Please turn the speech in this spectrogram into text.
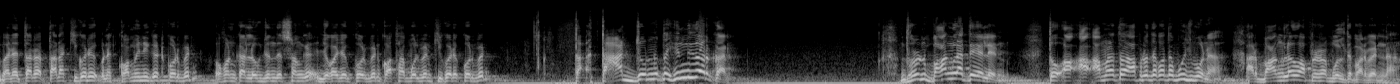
মানে তারা তারা কি করে মানে কমিউনিকেট করবেন? ওখানকার লোকজনদের সঙ্গে যোগাযোগ করবেন, কথা বলবেন, কি করে করবেন? তার জন্য তো হিন্দি দরকার। ধরুন বাংলাতে এলেন, তো আমরা তো আপনাদের কথা বুঝব না, আর বাংলাও আপনারা বলতে পারবেন না।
